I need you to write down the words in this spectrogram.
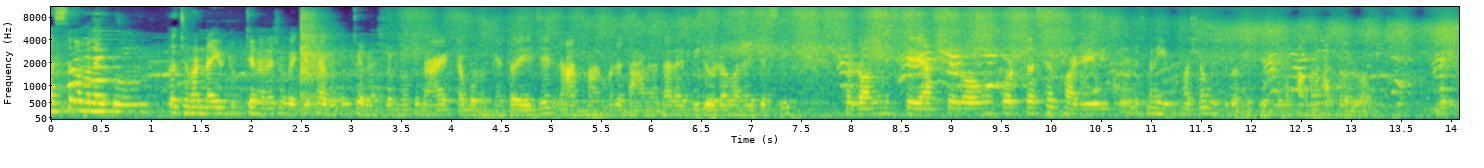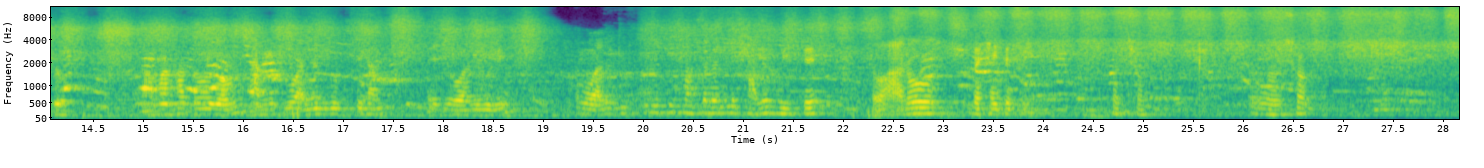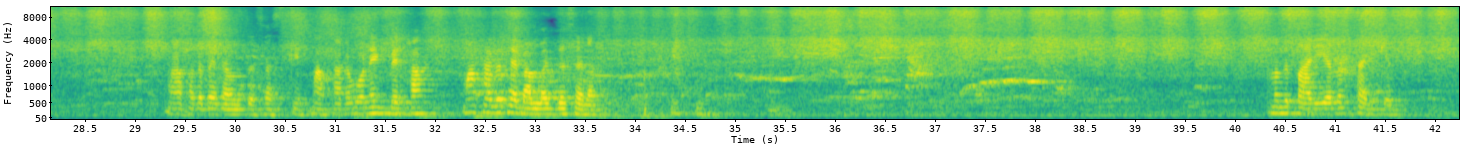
আসসালামু আলাইকুম। তো ঝর্ণা ইউটিউব চ্যানেলে সবাইকে স্বাগতম, চলে আসলাম নতুন আর একটা বড় তো এই যে রান্নার ঘরে দাঁড়া দাঁড়ায় ভিডিওটা বানাইতেছি। তো রং মিস্ত্রি আসছে, রং করতেছে ঘরের ভিতরে মানে ভাষা বুঝতে করতেছে বলে আমার হাতেও রং। দেখতো আমার হাতেও রং, আমি একটু ওয়ালে ঢুকছিলাম, এই যে ওয়ালগুলি। ওয়ালে ঢুকছিল ঠিক মশলাগুলি ভালো হয়েছে তো আরও দেখাইতেছি। আচ্ছা। তো সব মাথাটা ব্যথা হতেছে আজকে। মাথাটা অনেক ব্যথা। মাথা ব্যথায় ভালো লাগতেছে না। আমাদের বাড়িওয়ালার সাইকেল।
